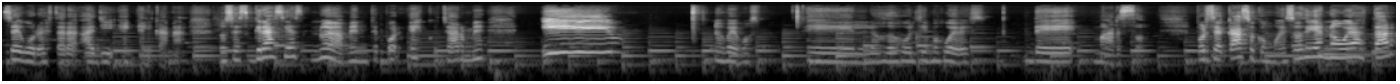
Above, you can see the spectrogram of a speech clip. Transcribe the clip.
seguro estará allí en el canal. Entonces, gracias nuevamente por escucharme y nos vemos eh, los dos últimos jueves de marzo. Por si acaso, como esos días no voy a estar,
